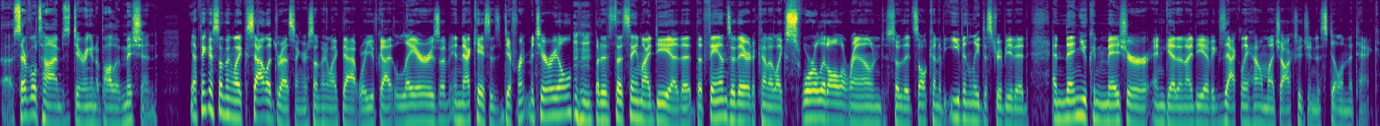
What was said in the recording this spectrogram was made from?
uh, several times during an Apollo mission. Yeah, think of something like salad dressing or something like that, where you've got layers of. In that case, it's different material, but it's the same idea. that the fans are there to kind of like swirl it all around so that it's all kind of evenly distributed, and then you can measure and get an idea of exactly how much oxygen is still in the tank.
